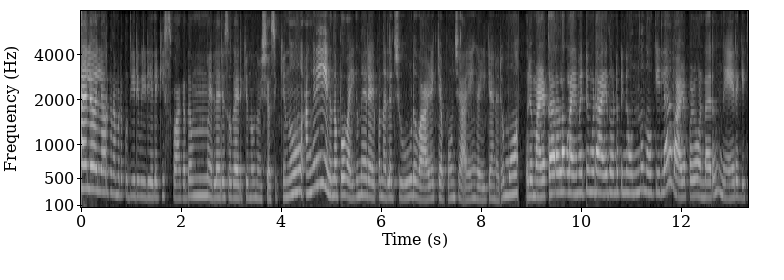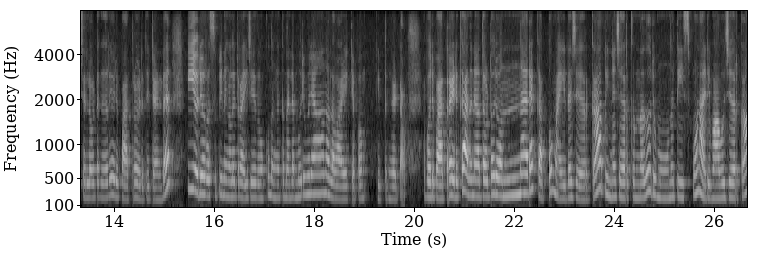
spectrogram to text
ഹലോ എല്ലാവർക്കും നമ്മുടെ പുതിയൊരു വീഡിയോയിലേക്ക് സ്വാഗതം. എല്ലാവരും സുഖമായിരിക്കുന്നു എന്ന് വിശ്വസിക്കുന്നു. അങ്ങനെ ഇരുന്നപ്പോൾ വൈകുന്നേരമായപ്പോൾ നല്ല ചൂട് വാഴയ്ക്കപ്പവും ചായയും കഴിക്കാൻ ഒരു മോ ഒരു മഴക്കാറുള്ള ക്ലൈമറ്റും കൂടെ ആയതുകൊണ്ട് പിന്നെ ഒന്നും നോക്കിയില്ല. വാഴപ്പഴം ഉണ്ടായിരുന്നു. നേരെ കിച്ചണിലോട്ട് കയറി ഒരു പാത്രം എടുത്തിട്ടുണ്ട്. ഈ ഒരു റെസിപ്പി നിങ്ങൾ ട്രൈ ചെയ്ത് നോക്കും. നിങ്ങൾക്ക് നല്ല മുരുമുരാന്നുള്ള വാഴയ്ക്കപ്പം കിട്ടും കേട്ടോ. അപ്പോൾ ഒരു പാത്രം എടുക്കുക. അതിനകത്തോട്ട് ഒരു ഒന്നര കപ്പ് മൈദ ചേർക്കുക. പിന്നെ ചേർക്കുന്നത് ഒരു മൂന്ന് ടീസ്പൂൺ അരിമാവ് ചേർക്കുക.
